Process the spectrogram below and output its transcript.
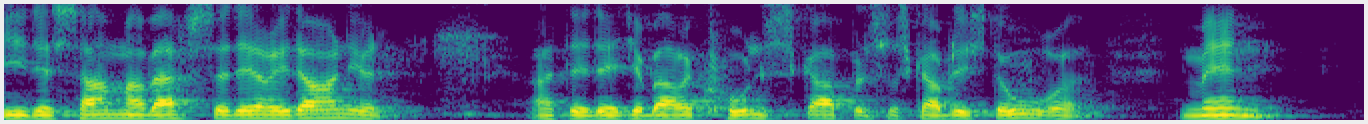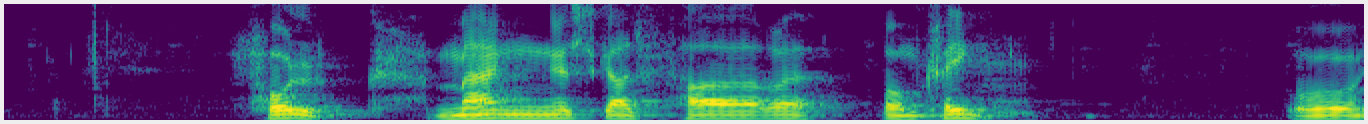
i det samme verset der i Daniel at det er ikke bare kunnskapen som skal bli store, men folk, mange, skal fare omkring. Og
